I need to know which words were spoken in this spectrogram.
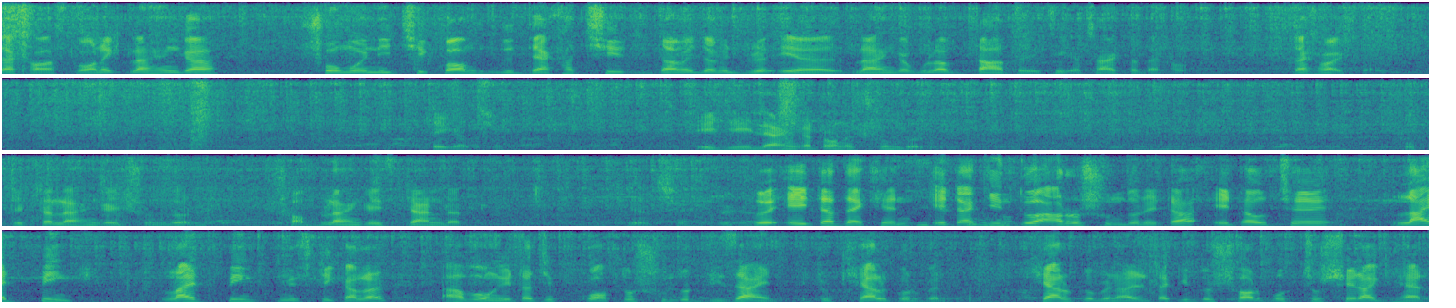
দেখো আজকে অনেক লেহেঙ্গা। সময় নিচ্ছি কম, কিন্তু দেখাচ্ছি দামি দামি লেহেঙ্গাগুলো তাড়াতাড়ি। ঠিক আছে, আরেকটা দেখাও। দেখাও একটা ঠিক আছে। এই যে লেহেঙ্গাটা অনেক সুন্দর। প্রত্যেকটা লেহেঙ্গাই সুন্দর, সব লেহেঙ্গাই স্ট্যান্ডার্ড ঠিক আছে। তো এইটা দেখেন, এটা কিন্তু আরও সুন্দর এটা। এটা হচ্ছে লাইট পিঙ্ক লাইট পিঙ্ক মিষ্টি কালার এবং এটা যে কত সুন্দর ডিজাইন একটু খেয়াল করবেন। খেয়াল করবেন। আর এটা কিন্তু সর্বোচ্চ সেরা ঘ্যার।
